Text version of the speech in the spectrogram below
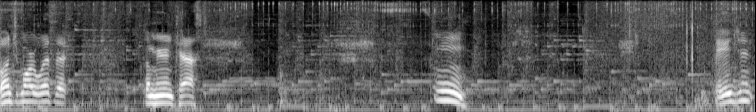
Bunch more with it. Come here and cast. Mmm. Agent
